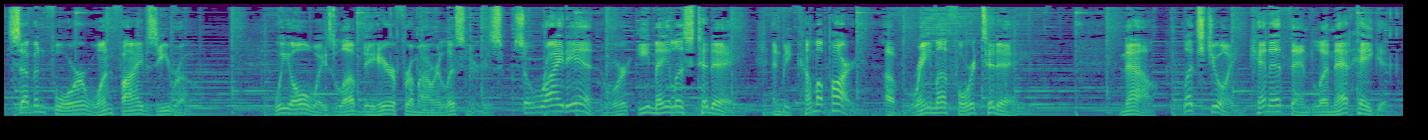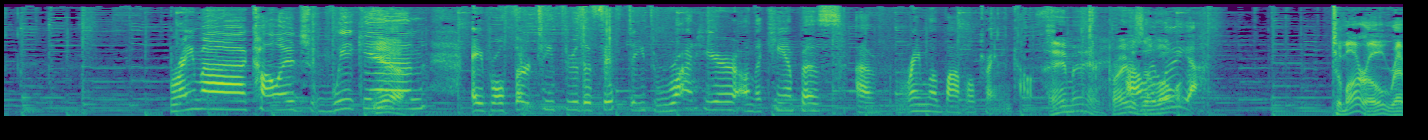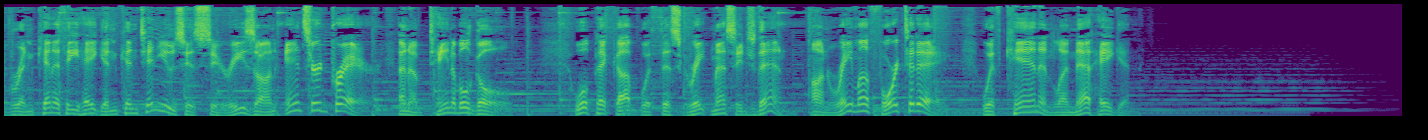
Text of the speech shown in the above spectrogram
74150. We always love to hear from our listeners, so write in or email us today and become a part of Rhema for Today. Now, let's join Kenneth and Lynette Hagin Rhema College weekend. Yeah. April 13th through the 15th, right here on the campus of Rhema Bible Training College. Amen. Praise Hallelujah. the Lord. Tomorrow, Reverend Kenneth E. Hagin continues his series on answered prayer, an obtainable goal. We'll pick up with this great message then on Rhema for Today with Ken and Lynette Hagin.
